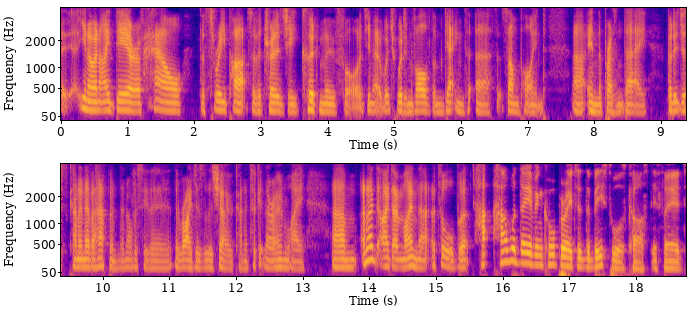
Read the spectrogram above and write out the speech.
uh, you know, an idea of how the three parts of a trilogy could move forward. You know, which would involve them getting to Earth at some point uh, in the present day. But it just kind of never happened, and obviously the the writers of the show kind of took it their own way. Um, and I, I don't mind that at all. But How, how would they have incorporated the Beast Wars cast if they had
